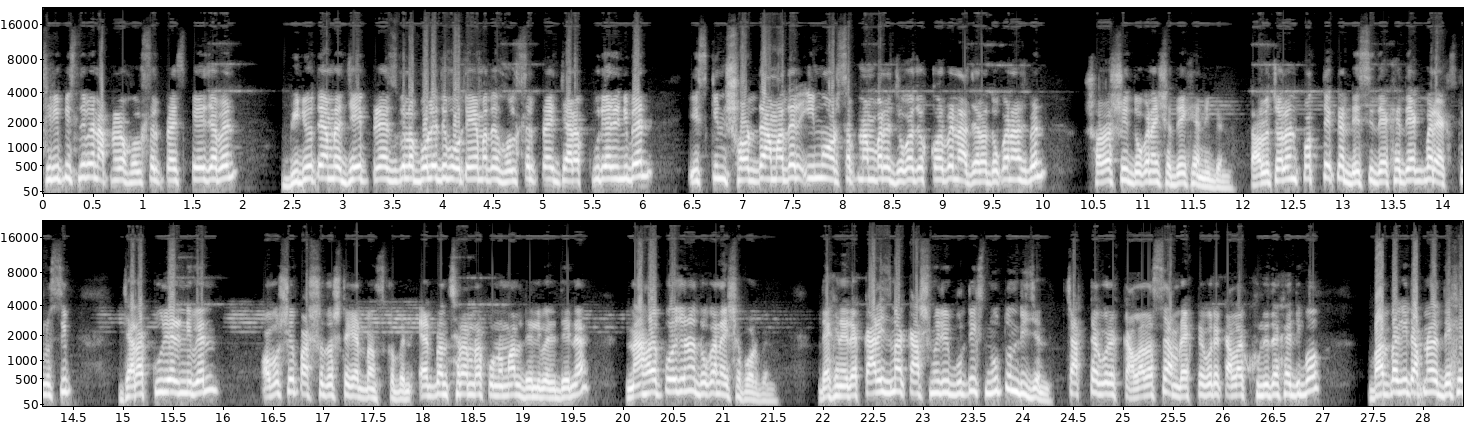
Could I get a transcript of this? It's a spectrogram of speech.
থ্রি পিস নেবেন, আপনারা হোলসেল প্রাইস পেয়ে যাবেন। ভিডিওতে আমরা যে প্রাইসগুলো বলে দেবো, ওটাই আমাদের হোলসেল প্রাইস যারা কুরিয়ারে নেবেন স্ক্রিন দিয়ে আমাদের ইমো হোয়াটসঅ্যাপ নাম্বারে যোগাযোগ করবেন। আর যারা দোকানে আসবেন সরাসরি দোকানে এসে দেখে নেবেন। তাহলে চলেন প্রত্যেকটা ডেসি দেখে দিয়ে একবার এক্সক্লুসিভ যারা কুরিয়ার নেবেন, অবশ্যই পাঁচশো দশ টাকা অ্যাডভান্স করবেন। অ্যাডভান্স ছাড়া আমরা কোনো মাল ডেলিভারি দিই না। না হয় প্রয়োজনে দোকানে এসে পড়বেন। দেখেন এটা কারিজমা কাশ্মীরি বুটিক্স নতুন ডিজাইন চারটা করে কালার আছে, আমরা একটা করে কালার খুলে দেখা দিব। বাদ বাকিটা আপনারা দেখে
